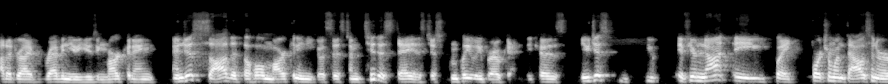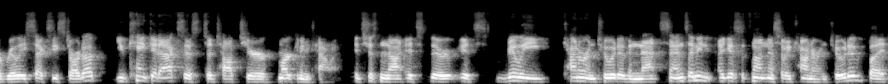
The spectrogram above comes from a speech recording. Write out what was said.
how to drive revenue using marketing. And just saw that the whole marketing ecosystem to this day is just completely broken because you just you if you're not a like Fortune 1000 or a really sexy startup, you can't get access to top tier marketing talent. It's just not. It's there. It's really counterintuitive in that sense. I mean, I guess it's not necessarily counterintuitive, but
